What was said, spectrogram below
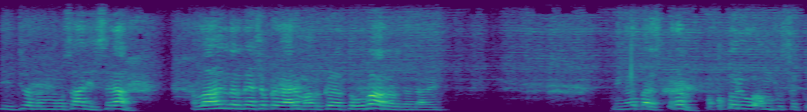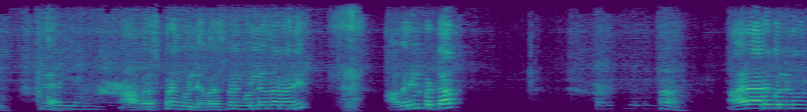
തിരിച്ചു വന്ന മൂസ അലി ഇസ്ലാം അള്ളാഹുവിന്റെ നിർദ്ദേശപ്രകാരം അവർക്ക് തൗബ പറഞ്ഞു കൊടുത്തെന്താണ് നിങ്ങൾ പരസ്പരം ഒരു അംഫുസക്കും ആ പരസ്പരം കൊല്ല പരസ്പരം കൊല്ല എന്ന് പറഞ്ഞാൽ അവരിൽപ്പെട്ട ആ ആരാരെ കൊല്ലണത്?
